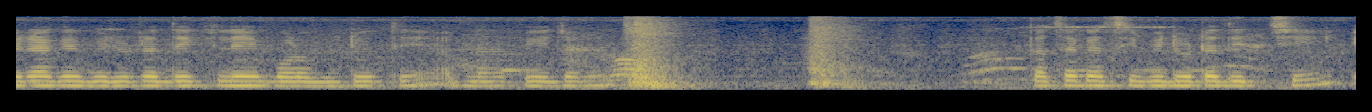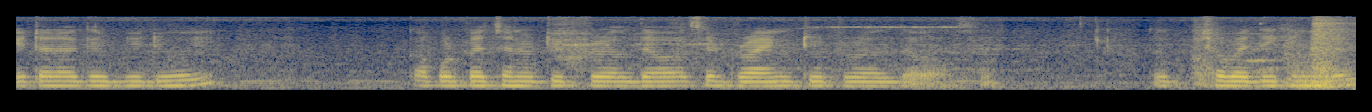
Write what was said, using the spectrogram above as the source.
এর আগের ভিডিওটা দেখলে বড় ভিডিওতে আপনারা পেয়ে যাবেন। কাছাকাছি ভিডিওটা দিচ্ছি, এটার আগের ভিডিওয় কাপড় পেঁচানো টিউটোরিয়াল দেওয়া আছে ড্রয়িং টিউটোরিয়াল দেওয়া আছে। তো সবাই দেখে নেবেন।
